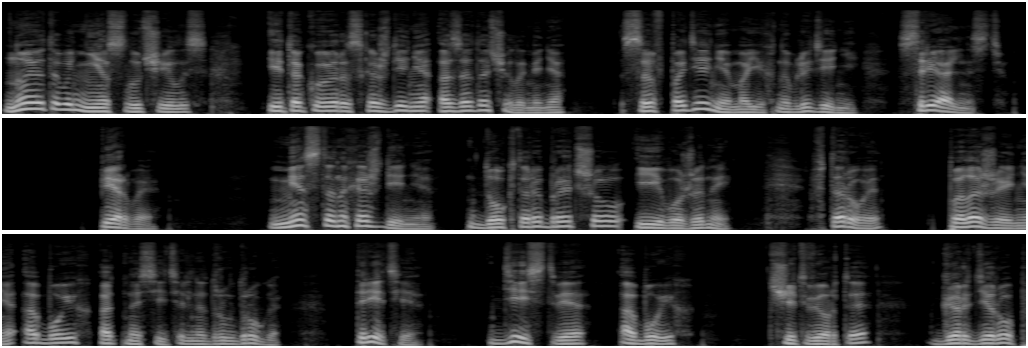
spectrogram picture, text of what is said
но этого не случилось, и такое расхождение озадачило меня. Совпадение моих наблюдений с реальностью. Первое. Местонахождение доктора Брэдшоу и его жены. Второе положение обоих относительно друг друга. Третье. Действия обоих. Четвертое. Гардероб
